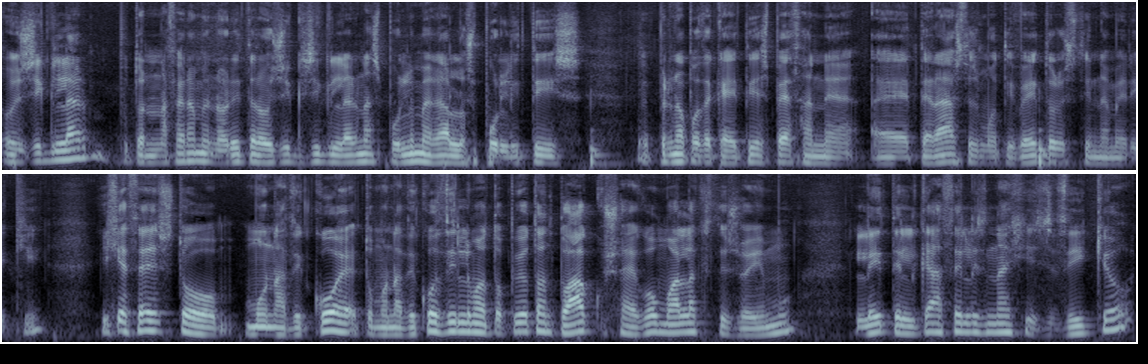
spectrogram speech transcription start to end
Ο Ζίγκλαρ, που τον αναφέραμε νωρίτερα, ο Ζίγκ Ζίγκλαρ, ένας πολύ μεγάλος πολιτής, πριν από δεκαετίες πέθανε ε, τεράστιο motivator στην Αμερική. Είχε θέσει το μοναδικό, ε, το μοναδικό δίλημα το οποίο όταν το άκουσα εγώ μου άλλαξε τη ζωή μου. Λέει τελικά θέλεις να έχεις δίκιο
